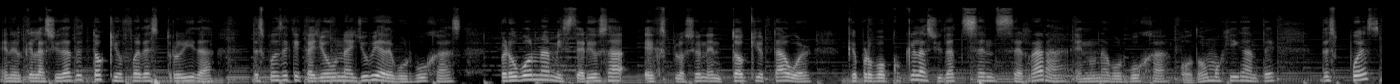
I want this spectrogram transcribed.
en el que la ciudad de Tokio fue destruida después de que cayó una lluvia de burbujas, pero hubo una misteriosa explosión en Tokyo Tower que provocó que la ciudad se encerrara en una burbuja o domo gigante Después,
